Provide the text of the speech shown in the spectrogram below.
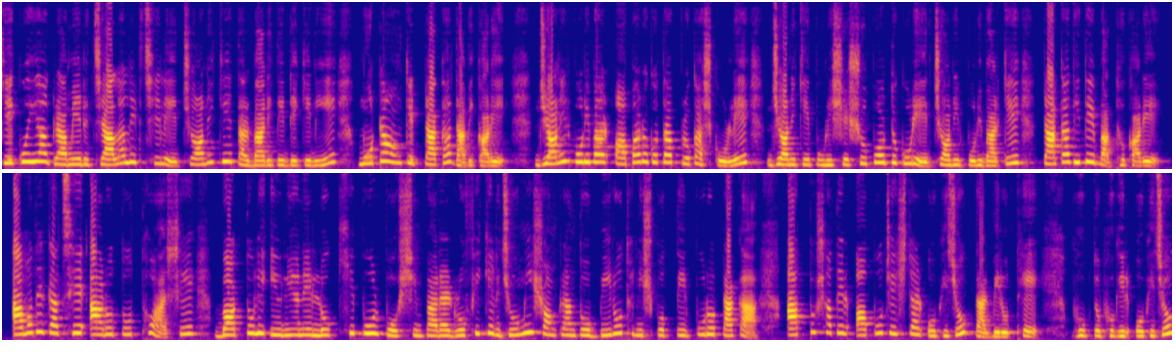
কেকইয়া গ্রামের জালালের ছেলে জনিকে তার বাড়িতে ডেকে নিয়ে মোটা অঙ্কের টাকা দাবি করে। জনির পরিবার অপারগতা প্রকাশ করলে জনিকে পুলিশে সুপর্দ করে জনির পরিবারকে টাকা দিতে বাধ্য করে। আমাদের কাছে আরও তথ্য আসে, বটতলি ইউনিয়নের লক্ষ্মীপুর পশ্চিমপাড়ার রফিকের জমি সংক্রান্ত বিরোধ নিষ্পত্তির পুরো টাকা আত্মসাতের অপচেষ্টার অভিযোগ তার বিরুদ্ধে। ভুক্তভোগীর অভিযোগ,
